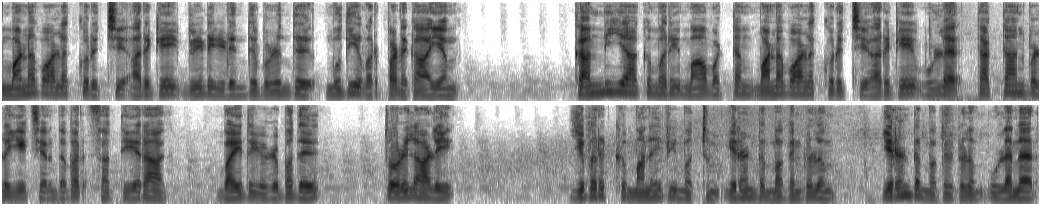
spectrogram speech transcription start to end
மணவாளக்குறிச்சி அருகே வீடு இடிந்து விழுந்து முதியவர் படுகாயம். கன்னியாகுமரி மாவட்டம் மணவாளக்குறிச்சி அருகே உள்ள தட்டான்விளையைச் சேர்ந்தவர் சத்யராஜ் வயது எழுபது தொழிலாளி. இவருக்கு மனைவி மற்றும் இரண்டு மகன்களும் இரண்டு மகள்களும் உள்ளனர்.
